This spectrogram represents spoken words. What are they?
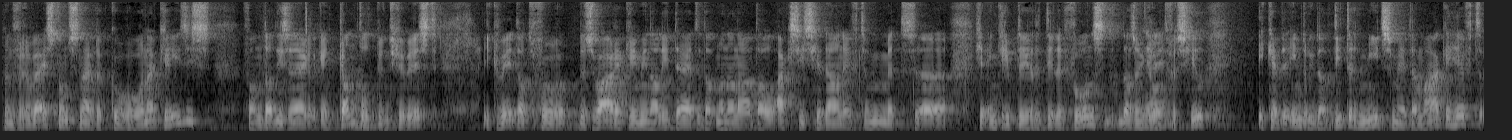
Men verwijst ons naar de coronacrisis van dat is eigenlijk een kantelpunt geweest. Ik weet dat voor de zware criminaliteiten dat men een aantal acties gedaan heeft met eh geëncrypteerde telefoons. Dat is een Ja, groot ja. verschil. Ik heb de indruk dat dit er niets mee te maken heeft.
